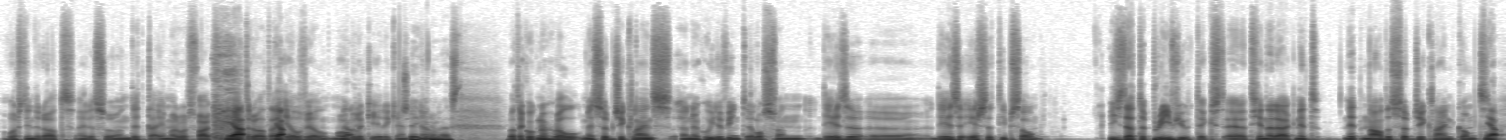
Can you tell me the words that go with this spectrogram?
wordt inderdaad, dat is zo'n detail, maar wordt vaak Ja, vergeten, terwijl dat ja. heel veel mogelijkheden kan Zeker en inhouden. best. Wat ik ook nog wel met subject lines een goede vind, los van deze, eh, deze eerste tips al, is dat de preview tekst, eh, hetgeen dat eigenlijk net, net na de subject line komt, Ja.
